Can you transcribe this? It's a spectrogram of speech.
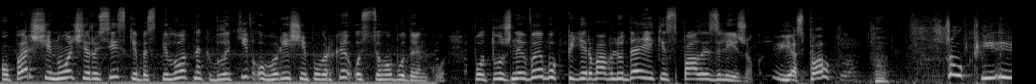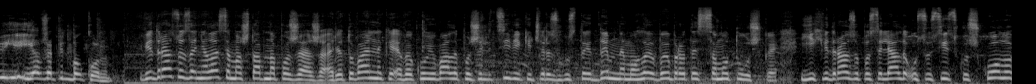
О першій ночі російський безпілотник влетів у горішні поверхи ось цього будинку. Потужний вибух підірвав людей, які спали з ліжок. Я спав, щелк, і, і- і я вже під балконом. Відразу зайнялася масштабна пожежа. Рятувальники евакуювали пожильців, які через густий дим не могли вибратись самотужки. Їх відразу поселяли у сусідську школу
